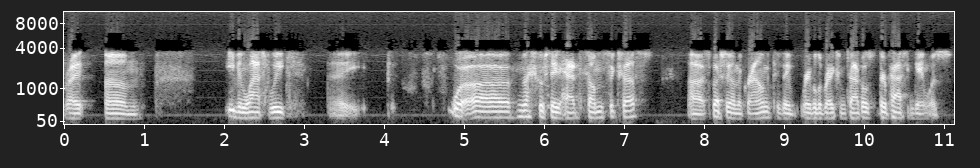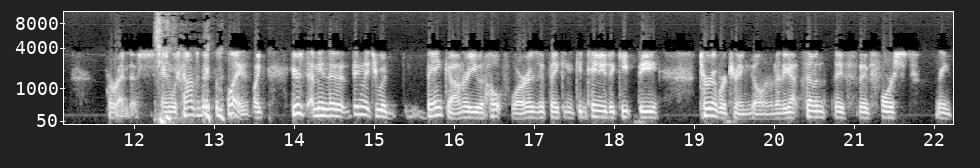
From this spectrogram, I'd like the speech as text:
right? Um, even last week, uh, uh, Mexico State had some success, uh, especially on the ground because they were able to break some tackles. Their passing game was horrendous, and Wisconsin made some plays. Like here's, I mean, the thing that you would bank on or you would hope for is if they can continue to keep the turnover train going. I mean, they got seven. They've they've forced, I think,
